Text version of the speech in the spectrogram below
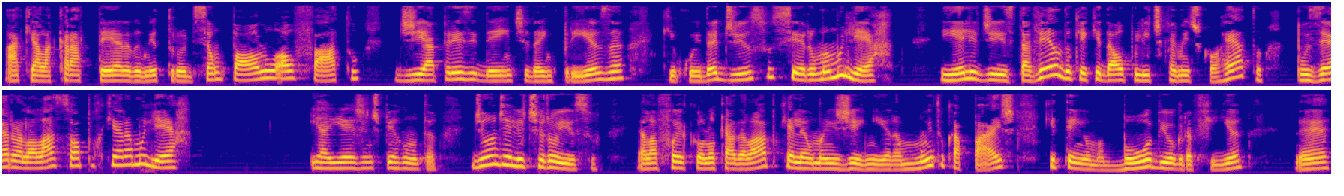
aquela cratera do metrô de São Paulo ao fato de a presidente da empresa que cuida disso ser uma mulher. E ele diz, está vendo o que, que dá o politicamente correto? Puseram ela lá só porque era mulher. E aí a gente pergunta, de onde ele tirou isso? Ela foi colocada lá porque ela é uma engenheira muito capaz, que tem uma boa biografia, né?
